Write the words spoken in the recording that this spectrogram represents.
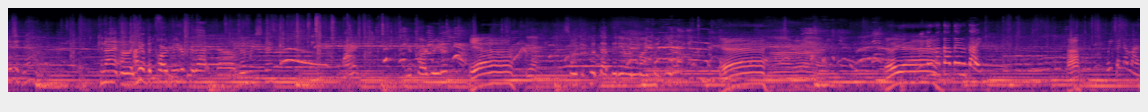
Get it now. Can I, uh, you have the card reader for that uh, memory stick? Alright. Your card reader? Yeah, Yeah. So we can put that video in my computer? yeah, Alright. oh Uy ka naman yeah. tatay na tay. Ha? Uy ka naman.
